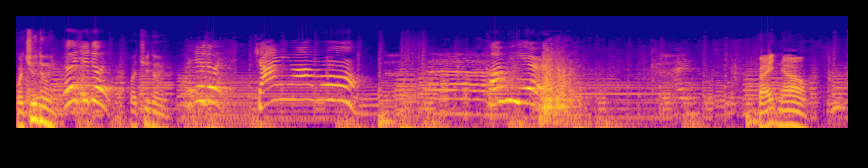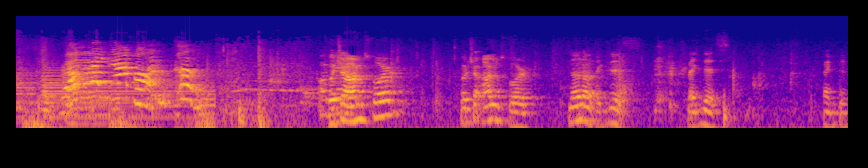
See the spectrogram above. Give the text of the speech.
What you doing? What you doing? What you doing? What you doing? Shiny Mamu! Come here. Right now. Come right now. Come. Put your arms forward. Put your arms forward. No, no, like this. Like this. Like this.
